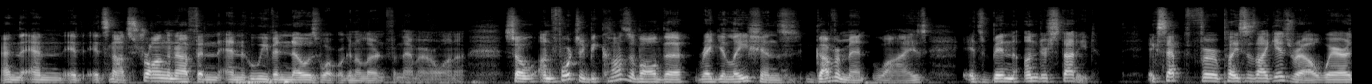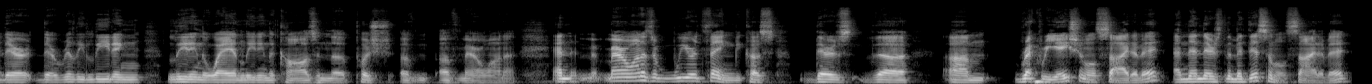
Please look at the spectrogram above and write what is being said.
and and it, it's not strong enough, and and who even knows what we're going to learn from that marijuana. So unfortunately, because of all the regulations, government wise, it's been understudied. Except for places like Israel, where they're they're really leading leading the way and leading the cause in the push of of marijuana. And marijuana is a weird thing because there's the um, recreational side of it, and then there's the medicinal side of it.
